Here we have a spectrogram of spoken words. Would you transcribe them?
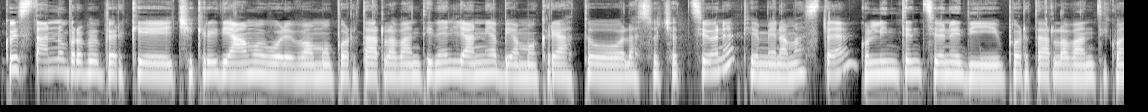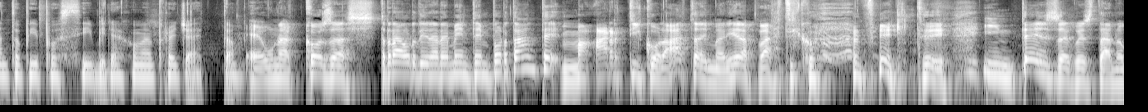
Quest'anno, proprio perché ci crediamo e volevamo portarlo avanti negli anni, abbiamo creato l'associazione PM Namaste con l'intenzione di portarlo avanti quanto più possibile come progetto. È una cosa straordinariamente importante, ma articolata in maniera particolarmente intensa quest'anno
